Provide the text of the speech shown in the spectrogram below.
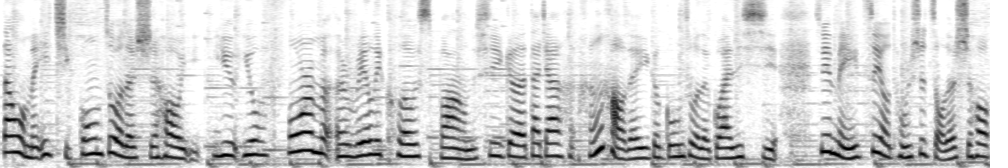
当我们一起工作的时候，you you form a really close bond，是一个大家很很好的一个工作的关系。所以每一次有同事走的时候，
